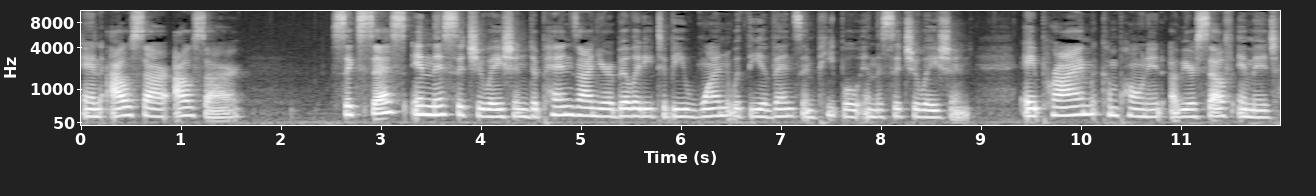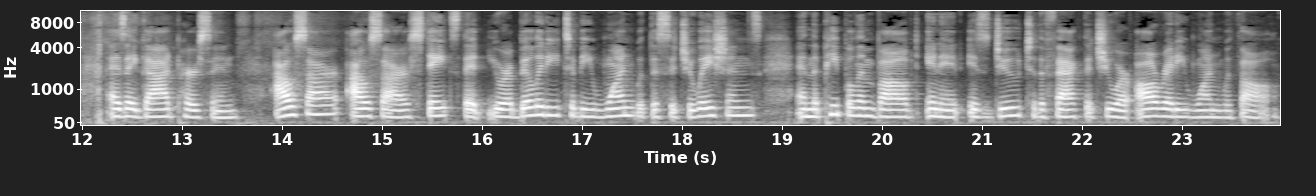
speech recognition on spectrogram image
and Ausar Ausar. Success in this situation depends on your ability to be one with the events and people in the situation. A prime component of your self image as a God person Ausar Ausar states that your ability to be one with the situations and the people involved in it is due to the fact that you are already one with all.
